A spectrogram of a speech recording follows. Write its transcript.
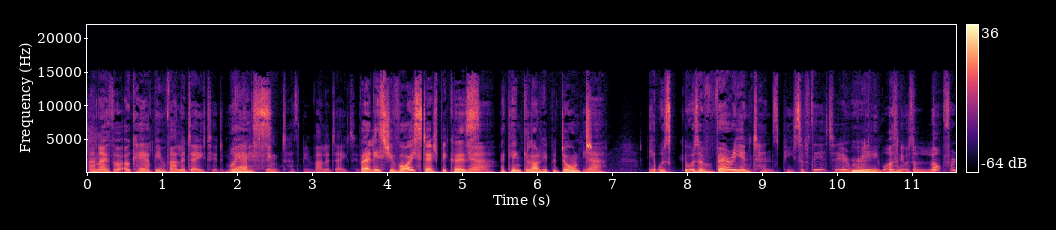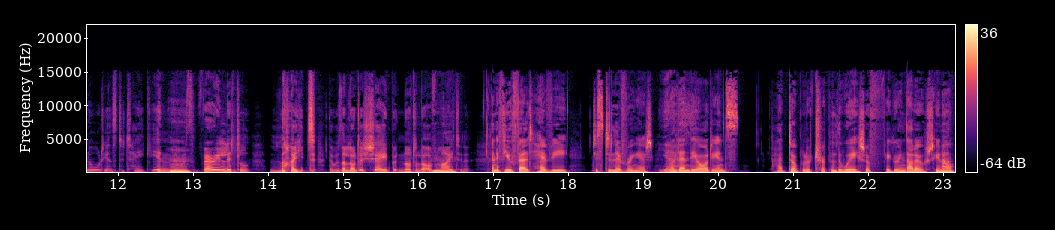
And I thought, okay, I've been validated. My Yes. instinct has been validated. but at least you voiced it because Yeah. I think a lot of people don't Yeah. It was it was a very intense piece of theatre. It mm. really was, and it was a lot for an audience to take in. There mm. was very little light. There was a lot of shade, but not a lot of mm. light in it. and if you felt heavy just delivering it well then the audience had double or triple the weight of figuring that out you know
